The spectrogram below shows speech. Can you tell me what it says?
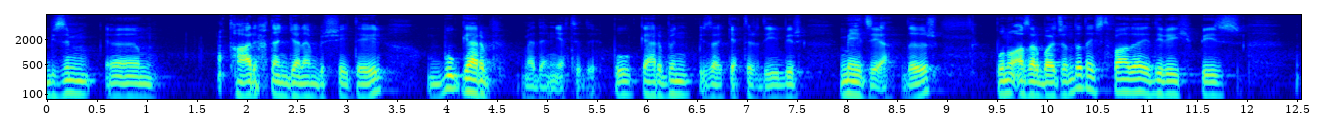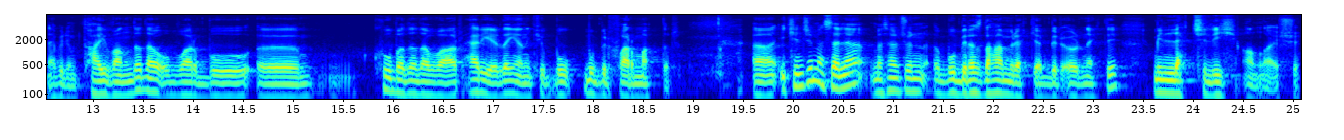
bizim tarixdən gələn bir şey deyil. Bu qərb mədəniyyətidir. Bu qərbin bizə gətirdiyi bir mediadır. Bunu Azərbaycanda da istifadə edirik. Biz nə bilim Tayvanda da var bu, ə, Kubada da var. Hər yerdə yəni ki, bu bu bir formatdır. İkinci məsələ, məsəl üçün bu biraz daha mürəkkəb bir örnəkdir. Millətçilik anlayışı.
